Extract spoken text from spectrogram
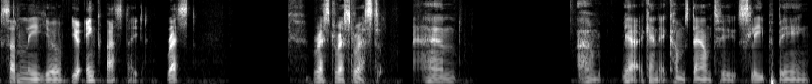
suddenly you're you're incapacitated. Rest. Rest. Rest. Rest and um yeah again it comes down to sleep being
